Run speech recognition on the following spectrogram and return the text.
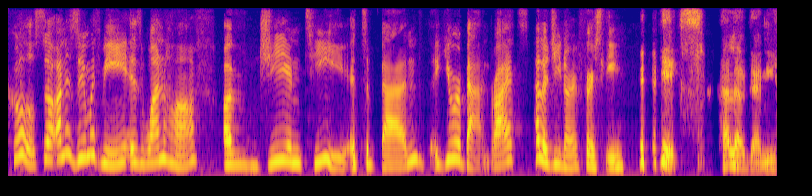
cool. So on a Zoom with me is one half of G and T. It's a band. You're a band, right? Hello, Gino. Firstly. yes. Hello, Danny.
